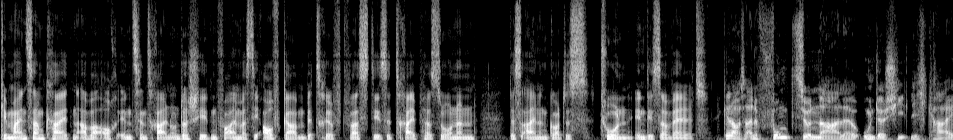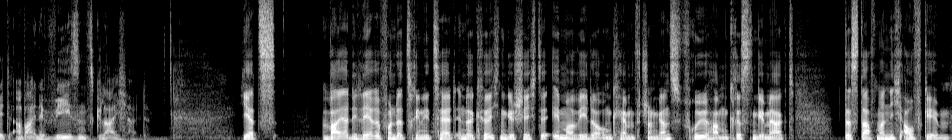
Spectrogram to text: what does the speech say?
Gemeinsamkeiten, aber auch in zentralen Unterschieden, vor allem was die Aufgaben betrifft, was diese drei Personen des einen Gottes tun in dieser Welt. Genau, es ist eine funktionale Unterschiedlichkeit, aber eine Wesensgleichheit. Jetzt war ja die Lehre von der Trinität in der Kirchengeschichte immer wieder umkämpft. Schon ganz früh haben Christen gemerkt, das darf man nicht aufgeben.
